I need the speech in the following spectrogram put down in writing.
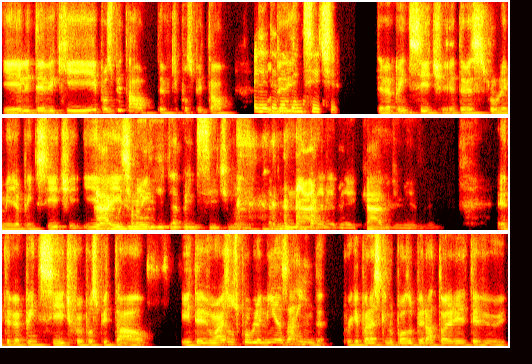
e ele teve que ir para o hospital, teve que ir para o hospital. Ele o teve dele, apendicite. Teve apendicite, ele teve esses probleminhas de apendicite, e aí... Cago não... de ter apendicite, mano. É do nada, né, velho? Cago de medo, velho. Ele teve apendicite, foi para o hospital, e teve mais uns probleminhas ainda, porque parece que no pós-operatório ele teve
